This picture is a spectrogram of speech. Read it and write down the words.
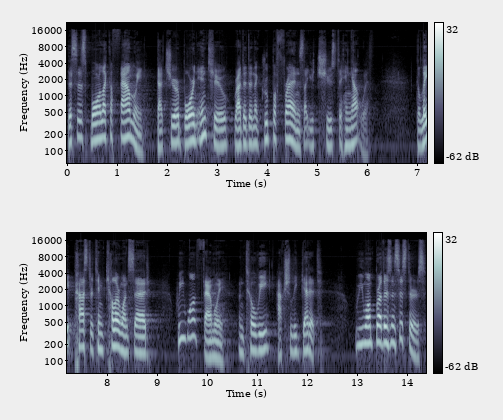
This is more like a family that you're born into rather than a group of friends that you choose to hang out with. The late pastor Tim Keller once said, We want family until we actually get it. We want brothers and sisters.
